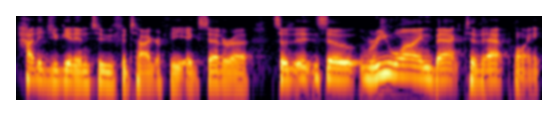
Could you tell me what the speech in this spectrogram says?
how did you get into photography, etc. So, uh, so rewind back to that point,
